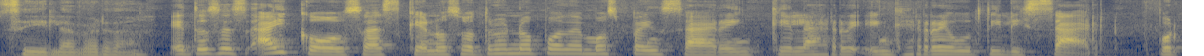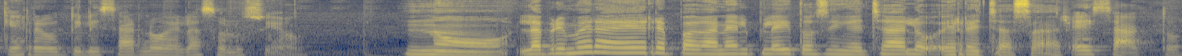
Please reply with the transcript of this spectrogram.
Sí, la verdad. Entonces hay cosas que nosotros no podemos pensar en que la en reutilizar, porque reutilizar no es la solución. No, la primera R para ganar el pleito sin echarlo es rechazar. Exacto.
